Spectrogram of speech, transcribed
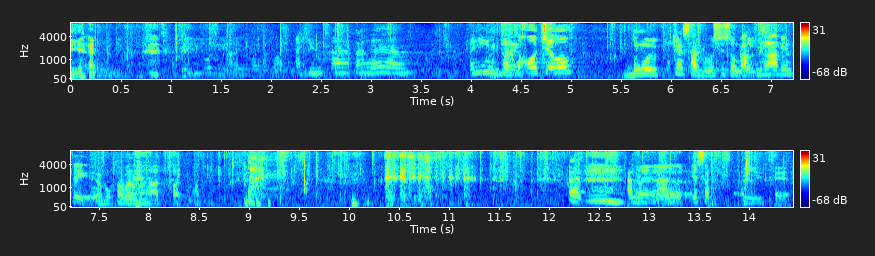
Yan. Ayun, ah, tanga. Ayun yung black na kotse, oh. Bungol ka, sabi ko si Sumakay. nga rin to eh. Eh, buksan mo naman hotspot mo. Pet, ano na ano ka sa tite.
